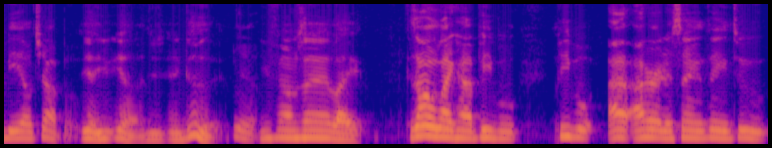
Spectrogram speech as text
be El Chapo. Yeah, you, yeah, you- and good. Yeah. You feel what I'm saying? Like Cause I don't like how people people I, I heard the same thing too.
